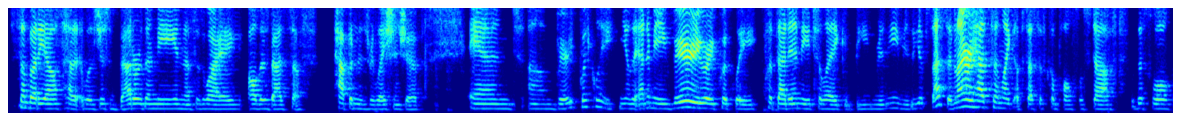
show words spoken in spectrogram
somebody else had it was just better than me. And this is why all this bad stuff happened in this relationship and um, very quickly you know the enemy very very quickly put that in me to like be really really obsessive. And i already had some like obsessive compulsive stuff. This will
